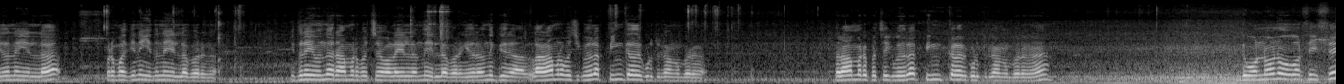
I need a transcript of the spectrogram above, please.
இதெல்லாம் இல்லை. அப்புறம் பார்த்தீங்கன்னா இதெல்லாம் இல்லை பாருங்கள் இதுலேயும் வந்து ராமர் பச்சை வலையிலேருந்து இல்லை பாருங்கள் இதில் வந்து ராமர் பச்சைக்கு பதிலாக பிங்க் கலர் கொடுத்துருக்காங்க பாருங்கள் ராமர் பச்சைக்கு பதிலாக பிங்க் கலர் கொடுத்துருக்காங்க பாருங்கள் இது ஒன்று ஒன்று ஒவ்வொரு சைஸு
